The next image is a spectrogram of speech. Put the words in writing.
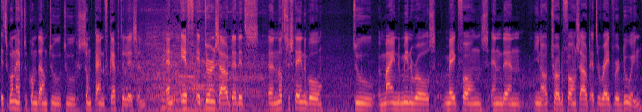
it's going to have to come down to, to some kind of capitalism. And if it turns out that it's uh, not sustainable to mine the minerals, make phones, and then, you know, throw the phones out at the rate we're doing,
